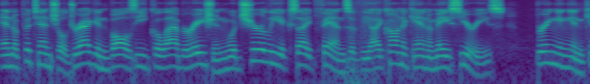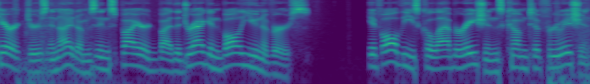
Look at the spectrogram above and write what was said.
And a potential Dragon Ball Z collaboration would surely excite fans of the iconic anime series, bringing in characters and items inspired by the Dragon Ball universe. If all these collaborations come to fruition,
